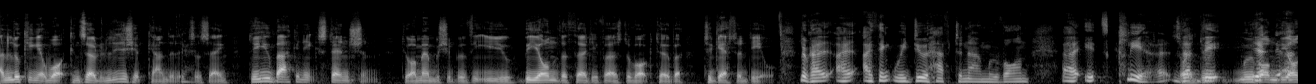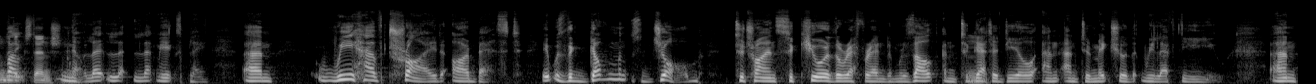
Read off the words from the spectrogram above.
and looking at what Conservative leadership candidates are saying, do you back an extension to our membership of the EU beyond the 31st of October to get a deal? Look, I, I, I think we do have to now move on. Uh, it's clear Sorry, that the move on beyond an well, extension? No, let, let, let me explain. Um, we have tried our best. It was the government's job to try and secure the referendum result and to get a deal and, and to make sure that we left the EU. Um,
